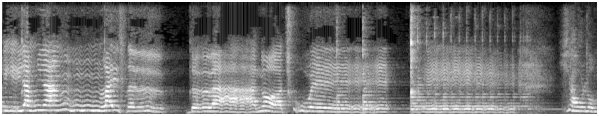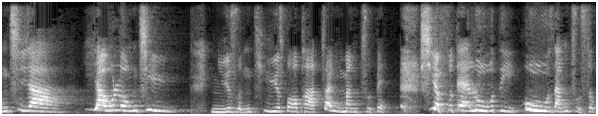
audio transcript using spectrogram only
一样样来收都啊我出哎，要龙起呀，要龙去。女人天生怕正门之辈，媳妇的落地恶人之手，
